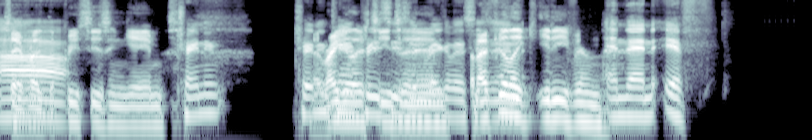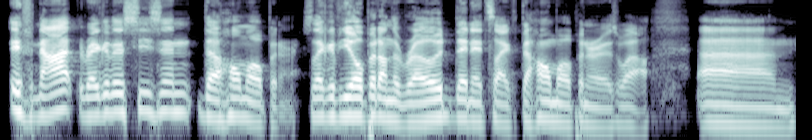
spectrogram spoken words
say it for like the uh, preseason games, training, training regular camp, season, regular season. But I feel like it even and then if if not regular season, the home opener. So like if you open on the road, then it's like the home opener as well. Um,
